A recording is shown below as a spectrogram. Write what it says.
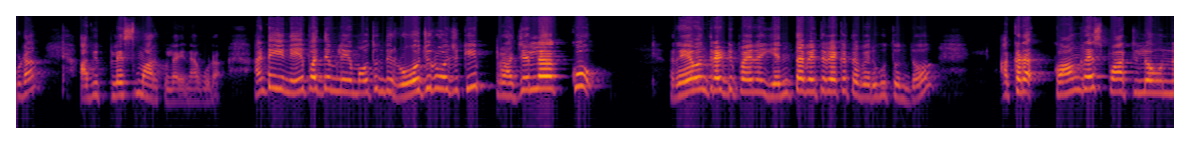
కూడా అవి ప్లస్ మార్కులు అయినా కూడా. అంటే ఈ నేపథ్యంలో ఏమవుతుంది? రోజు రోజుకి ప్రజలకు రేవంత్ రెడ్డి పైన ఎంత వ్యతిరేకత పెరుగుతుందో అక్కడ కాంగ్రెస్ పార్టీలో ఉన్న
